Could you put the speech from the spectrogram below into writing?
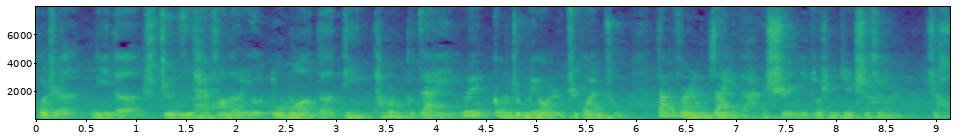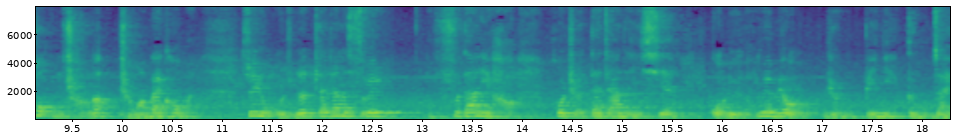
或者你的这个姿态放的有多么的低，他们不在意，因为根本就没有人去关注。大部分人在意的还是你做成这件事情之后你成了，成王败寇嘛。所以我觉得大家的思维负担也好，或者大家的一些过滤了，因为没有人比你更在意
